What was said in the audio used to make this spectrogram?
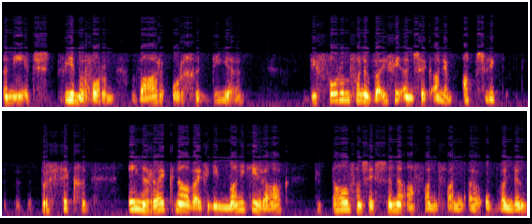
in 'n ekstreme vorm waar orgidee die vorm van 'n wyfie insek aanneem. Absoluut perfek en ruik na wyfie die mannetjie raak totaal van sy sinne af van van 'n uh, opwinding.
